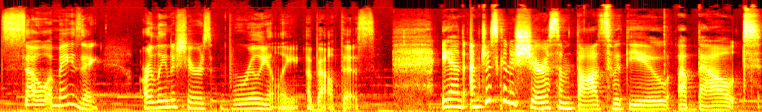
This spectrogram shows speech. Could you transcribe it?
So amazing. Arlina shares brilliantly about this. And I'm just going to share some thoughts with you about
